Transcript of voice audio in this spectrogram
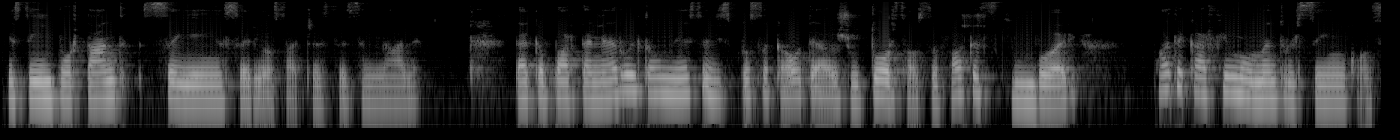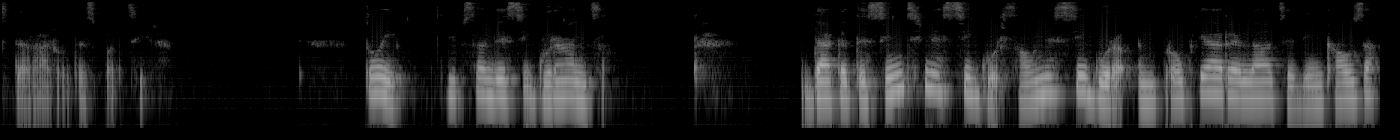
este important să iei în serios aceste semnale. Dacă partenerul tău nu este dispus să caute ajutor sau să facă schimbări, poate că ar fi momentul să iei în considerare o despărțire. 2. Lipsa de siguranță. Dacă te simți nesigur sau nesigură în propria relație din cauza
